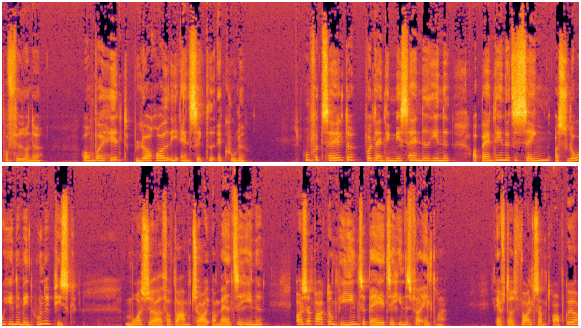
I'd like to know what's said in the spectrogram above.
på fødderne, og hun var helt blårød i ansigtet af kulde. Hun fortalte, hvordan de mishandlede hende og bandt hende til sengen og slog hende med en hundepisk. Mor sørgede for varmt tøj og mad til hende, og så bragte hun pigen tilbage til hendes forældre. Efter et voldsomt opgør,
